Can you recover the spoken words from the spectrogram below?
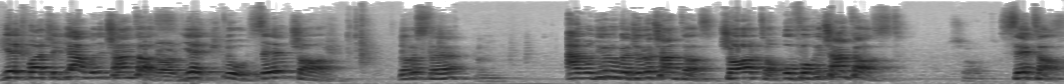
یک پارچگی عمودی چند چهار. یک دو سه چهار. درسته؟ عمودی رو به جلو چند تاست؟ چهار تا. افقی چند تاست؟ سه تا.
